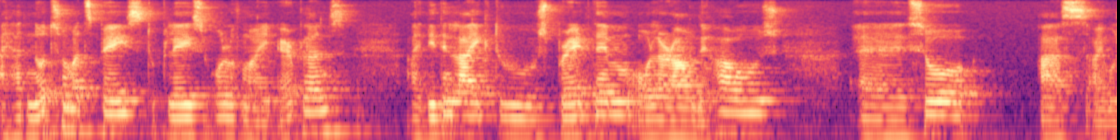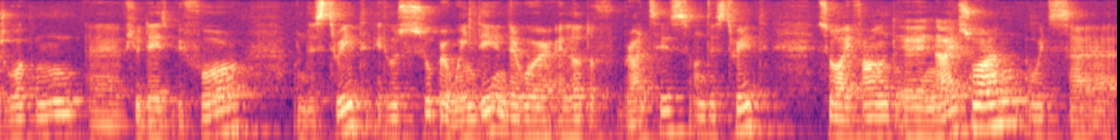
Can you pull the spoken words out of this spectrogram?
I had not so much space to place all of my air plants. I didn't like to spread them all around the house. Uh, so as I was walking uh, a few days before on the street, it was super windy and there were a lot of branches on the street. So I found a nice one, which uh,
